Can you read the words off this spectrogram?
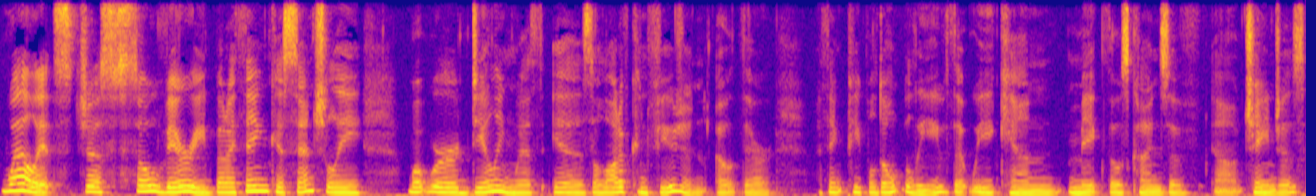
Well, it's just so varied, but I think essentially what we're dealing with is a lot of confusion out there. I think people don't believe that we can make those kinds of uh, changes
